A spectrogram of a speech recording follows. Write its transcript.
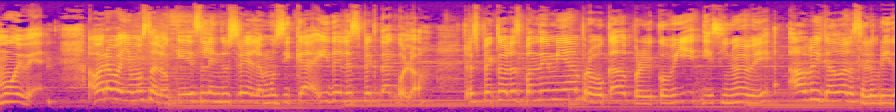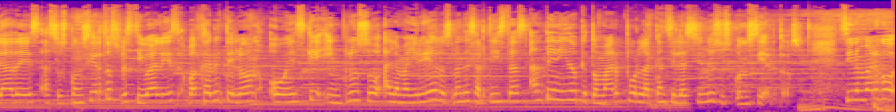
Muy bien, ahora vayamos a lo que es la industria de la música y del espectáculo. Respecto a la pandemia provocada por el COVID-19, ha obligado a las celebridades, a sus conciertos, festivales, bajar el telón o es que incluso a la mayoría de los grandes artistas han tenido que tomar por la cancelación de sus conciertos. Sin embargo,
